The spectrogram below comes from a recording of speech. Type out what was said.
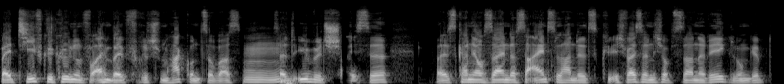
bei tiefgekühlt und vor allem bei frischem Hack und sowas Mhm. ist halt übel scheiße. Weil es kann ja auch sein, dass der Einzelhandels, ich weiß ja nicht, ob es da eine Regelung gibt,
